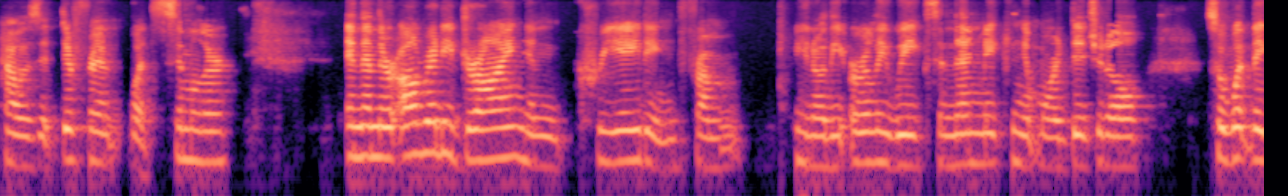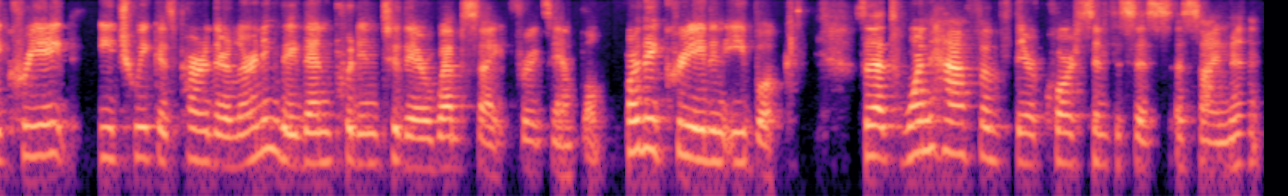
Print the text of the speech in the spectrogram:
How is it different? What's similar? And then they're already drawing and creating from you know, the early weeks and then making it more digital So what they create each week as part of their learning, they then put into their website, for example, or they create an ebook. So that's one half of their course synthesis assignment.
